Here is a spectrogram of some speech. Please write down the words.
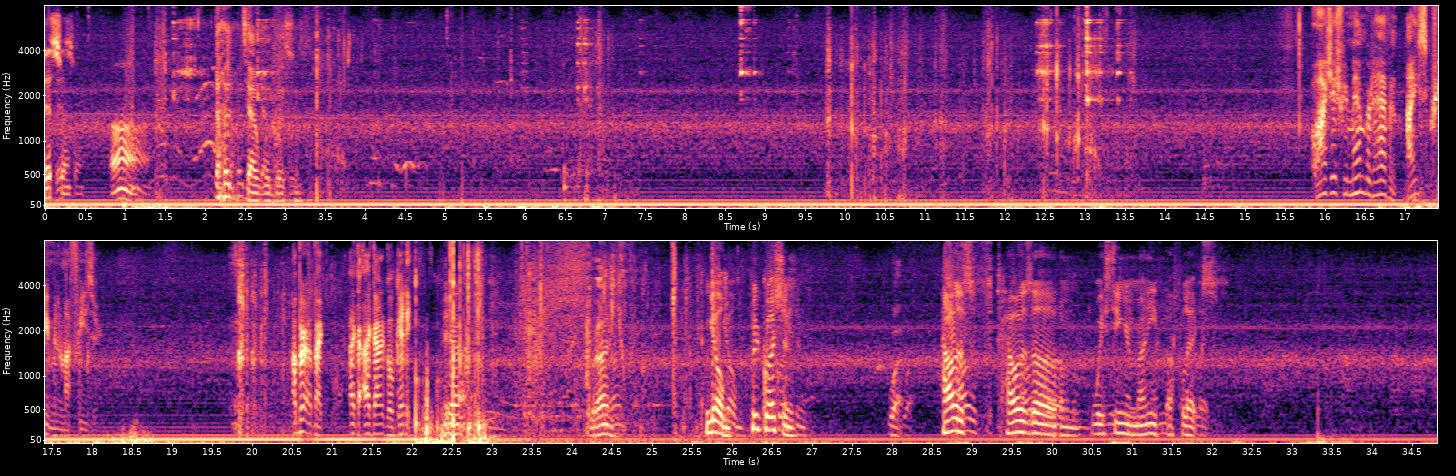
this one. Ah. Don't jump with this one. Oh, I just remembered having ice cream in my freezer. I'll be right back. I, I gotta go get it. Yeah. Run. Yo, quick question. What? How is how is um wasting your money a flex?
